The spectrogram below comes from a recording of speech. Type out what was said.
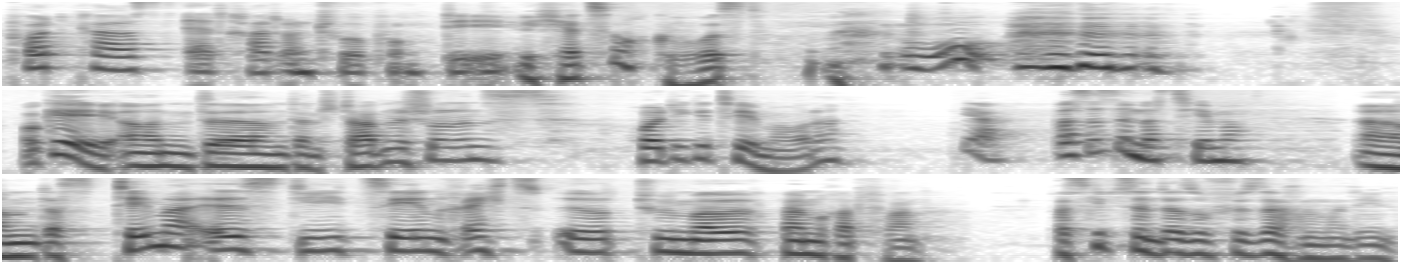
podcast.radontour.de. Ich hätte es auch gewusst. Oh. okay, und äh, dann starten wir schon ins heutige Thema, oder? Ja, was ist denn das Thema? Ähm, das Thema ist die zehn Rechtsirrtümer beim Radfahren. Was gibt's denn da so für Sachen, Marlene?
